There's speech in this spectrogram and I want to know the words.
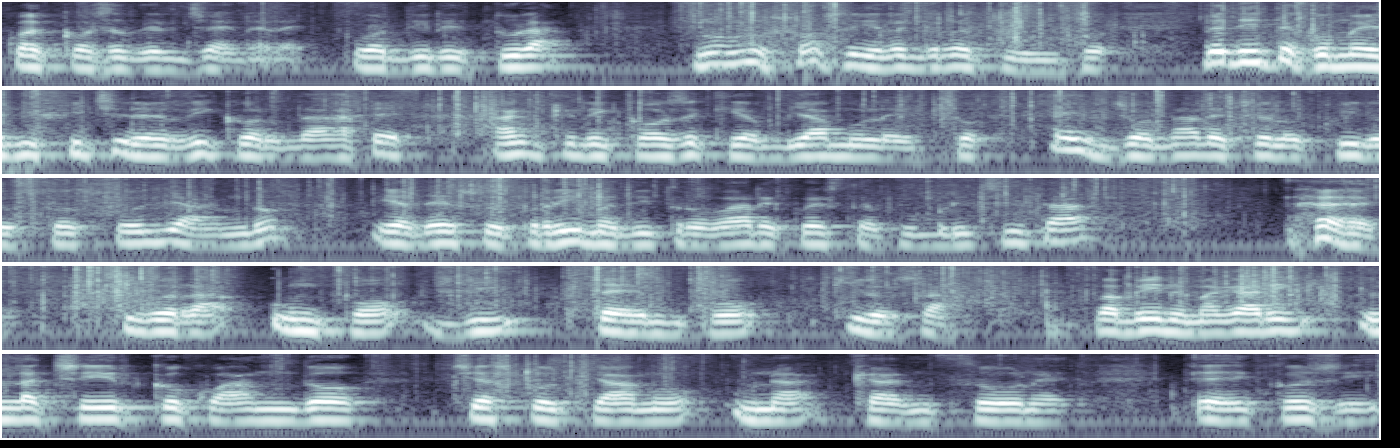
qualcosa del genere, o addirittura non lo so se era gratuito. Vedete com'è difficile ricordare anche le cose che abbiamo letto. E il giornale ce l'ho qui, lo sto sfogliando e adesso prima di trovare questa pubblicità eh, ci vorrà un po' di tempo, chi lo sa. Va bene, magari la cerco quando ci ascoltiamo una canzone eh, così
